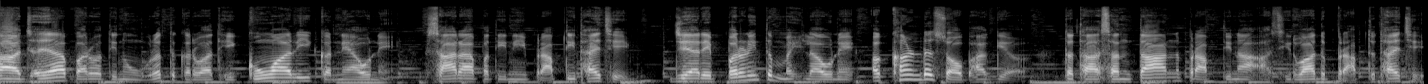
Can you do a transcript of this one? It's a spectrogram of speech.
આ જયા પાર્વતીનું વ્રત કરવાથી કુંવારી કન્યાઓને સારા પતિની પ્રાપ્તિ થાય છે. જ્યારે પરિણિત મહિલાઓને અખંડ સૌભાગ્ય તથા સંતાન પ્રાપ્તિના આશીર્વાદ પ્રાપ્ત થાય છે.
